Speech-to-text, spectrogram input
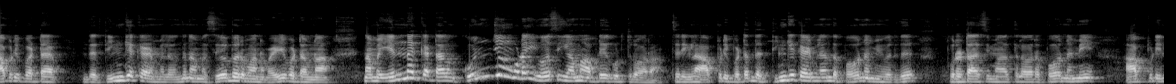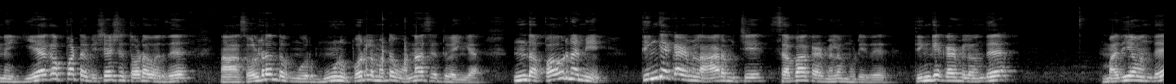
அப்படிப்பட்ட இந்த திங்கக்கிழமையில வந்து நம்ம சிவபெருமானை வழிபட்டோம்னா நம்ம என்ன கேட்டாலும் கொஞ்சம் கூட யோசிக்காமல் அப்படியே கொடுத்துருவாராம் சரிங்களா? அப்படிப்பட்ட இந்த திங்கக்கிழமையில இந்த பௌர்ணமி வருது. புரட்டாசி மாதத்தில் வர பௌர்ணமி அப்படின்னு ஏகப்பட்ட விசேஷத்தோடு வருது. நான் சொல்கிற இந்த ஒரு மூணு பொருளை மட்டும் ஒன்றா சேர்த்து வைங்க. இந்த பௌர்ணமி திங்கக்கிழமையில் ஆரம்பித்து செவ்வாய்க்கிழமையில முடியுது. திங்கக்கிழமையில் வந்து மதியம் வந்து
